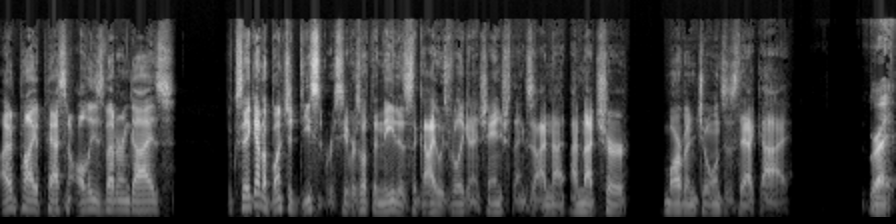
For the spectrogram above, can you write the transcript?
I would probably pass on all these veteran guys because they got a bunch of decent receivers. What they need is the guy who's really going to change things. I'm not I'm not sure Marvin Jones is that guy. Right.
